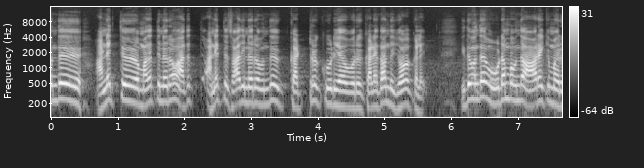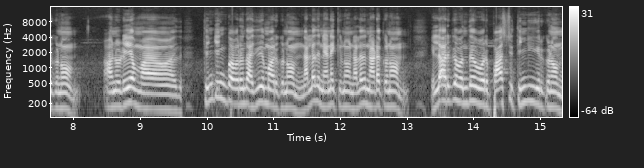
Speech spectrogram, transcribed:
வந்து அனைத்து மதத்தினரும் அத அனைத்து சாதியினரும் வந்து கற்றக்கூடிய ஒரு கலை தான் இந்த யோகா கலை. இது வந்து உடம்பு வந்து ஆரோக்கியமாக இருக்கணும். அவனுடைய ம திங்கிங் பவர் வந்து அதிகமாக இருக்கணும். நல்லது நினைக்கணும் நல்லது நடக்கணும். எல்லாருக்கும் வந்து ஒரு பாசிட்டிவ் திங்கிங் இருக்கணும்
